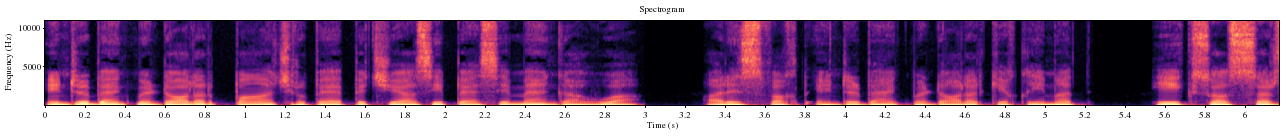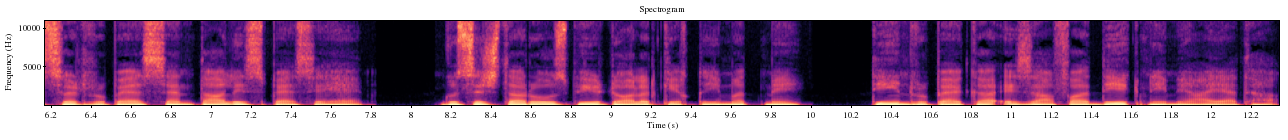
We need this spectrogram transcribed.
انٹر بینک میں ڈالر پانچ روپے پچاسی پیسے مہنگا ہوا اور اس وقت انٹر بینک میں ڈالر کی قیمت ایک سو سڑسٹھ روپے سینتالیس پیسے ہے۔ گزشتہ روز بھی ڈالر کی قیمت میں تین روپے کا اضافہ دیکھنے میں آیا تھا۔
